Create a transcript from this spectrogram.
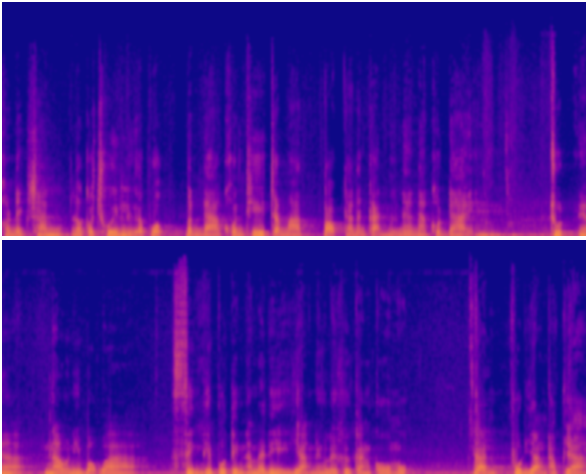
connection แล้วก็ช่วยเหลือพวกบรรดาคนที่จะมาตอบแทนทางการเมืองในอนาคตได้ จุดเนี่ยนาวาลนีบอกว่าสิ่งที่ปูตินทำได้ดีอีกอย่างหนึ่งเลยคือการโกหก การพูดอย่างทับอย่าง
